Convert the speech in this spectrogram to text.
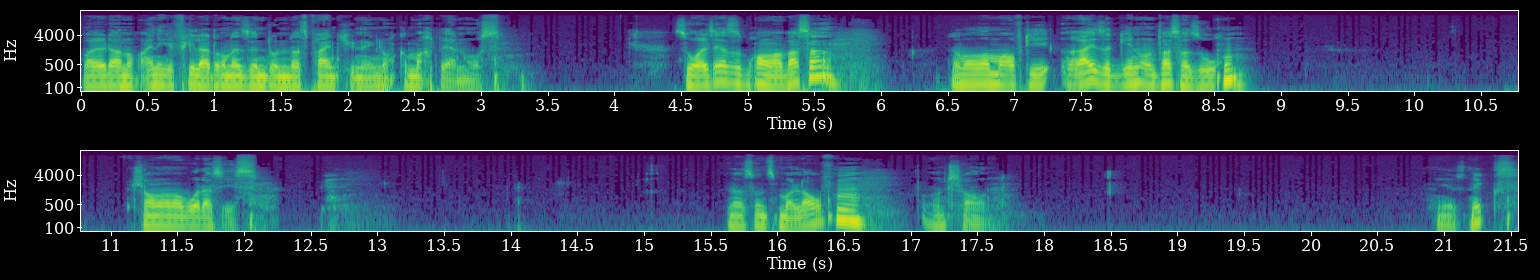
Weil da noch einige Fehler drin sind und das Feintuning noch gemacht werden muss. So, als erstes brauchen wir Wasser. Dann wollen wir mal auf die Reise gehen und Wasser suchen. Schauen wir mal, wo das ist. Lass uns mal laufen und schauen. Hier ist nichts.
